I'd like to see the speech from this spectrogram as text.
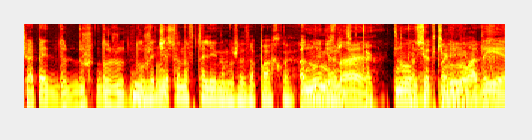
Что, опять душ, душ, душ, Да что-то нафталином уже запахло. А, ну, не знаю. Так, ну, типа, все-таки мы молодые.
